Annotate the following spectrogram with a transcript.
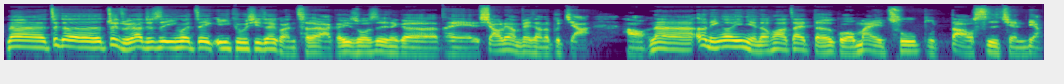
那这个最主要就是因为这 EQC 这款车啊，可以说是那个诶销量非常的不佳。好，那二零二一年的话，在德国卖出不到四千辆。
